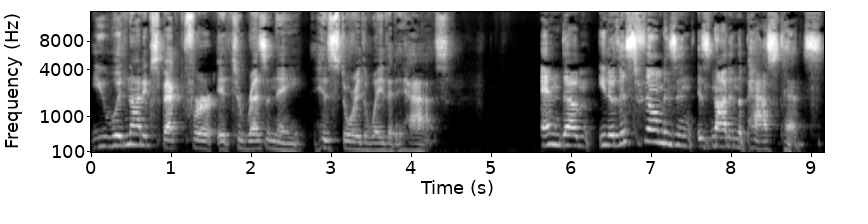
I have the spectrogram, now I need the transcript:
you would not expect for it to resonate his story the way that it has. And um, you know, this film is in is not in the past tense.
